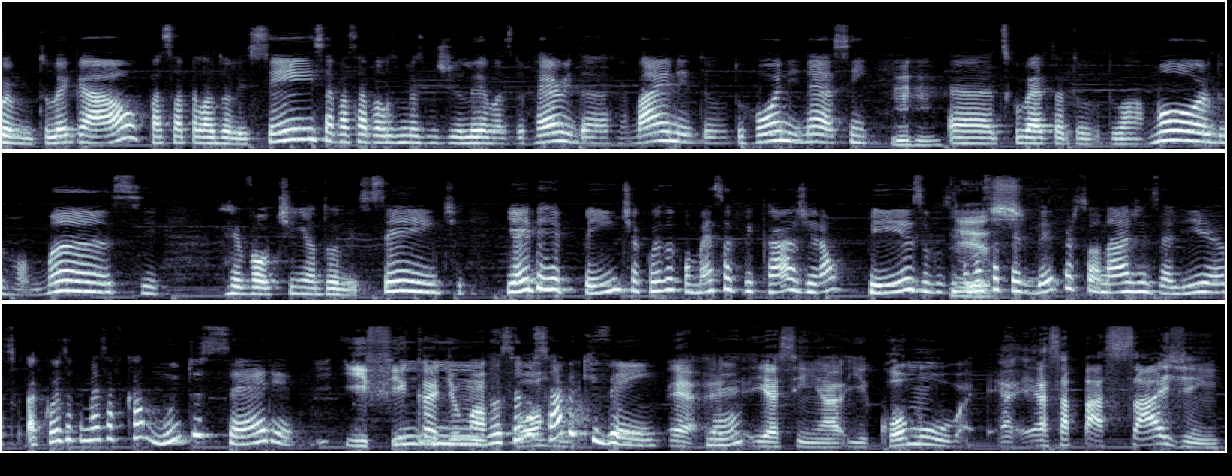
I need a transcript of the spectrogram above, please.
foi muito legal, passar pela adolescência, passar pelos mesmos dilemas do Harry, da Hermione, do, do Rony, né? Assim, uhum. uh, descoberta do, do amor, do romance, revoltinha adolescente. E aí, de repente, a coisa começa a ficar, a gerar um peso, você Isso. começa a perder personagens ali, a coisa começa a ficar muito séria. E, fica e, de uma você forma... não sabe o que vem. É, né? e assim, a, e como essa passagem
